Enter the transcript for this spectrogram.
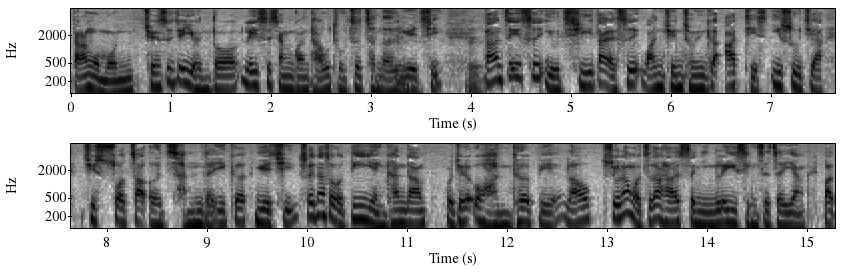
当然我们全世界有很多类似相关陶土制成的乐器，当然这一次有期待的是完全从一个 artist 艺术家去塑造而成的一个乐器，所以那时候我第一眼看到，我觉得哇很特别。然后虽然我知道它的声音类型是这样，把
